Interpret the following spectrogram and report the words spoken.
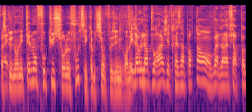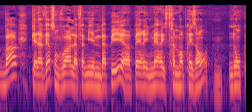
parce Ouais. que on est tellement focus sur le foot. C'est comme si on faisait une grande C'est là où l'entourage est très important. On voit dans l'affaire Pogba, puis à l'inverse, on voit la famille Mbappé, un père et une mère extrêmement présents, Mm. donc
